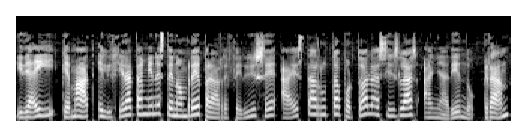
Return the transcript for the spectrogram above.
Y de ahí que Matt eligiera también este nombre para referirse a esta ruta por todas las islas, añadiendo gran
